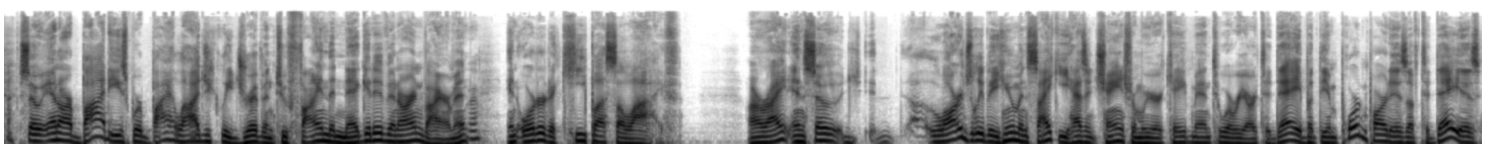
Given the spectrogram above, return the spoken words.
so in our bodies we're biologically driven to find the negative in our environment in order to keep us alive. All right. And so largely the human psyche hasn't changed from where we were a caveman to where we are today. But the important part is of today is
